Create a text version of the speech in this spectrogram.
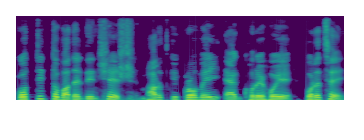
কর্তৃত্ববাদের দিন শেষ? ভারত কি ক্রমেই একঘরে হয়ে পড়েছে?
